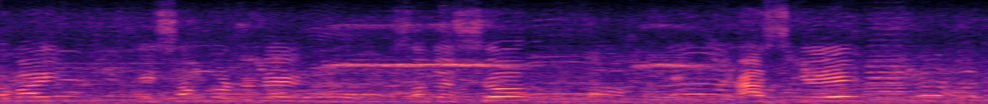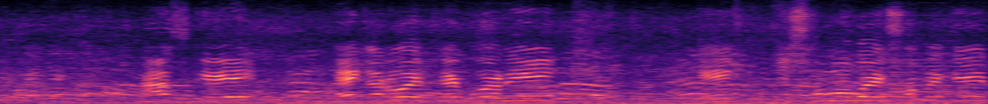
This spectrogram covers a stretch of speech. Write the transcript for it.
সবাই এই সংগঠনের সদস্য। আজকে আজকে এগারোই ফেব্রুয়ারি এই সমবায় সমিতির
